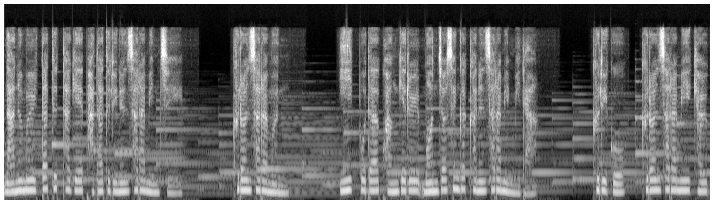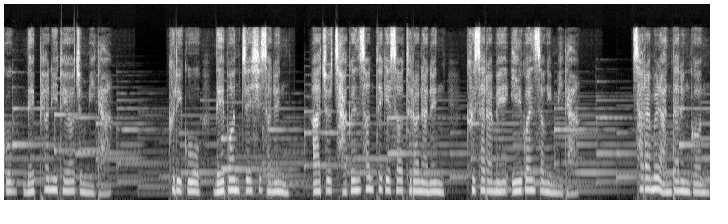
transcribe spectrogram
나눔을 따뜻하게 받아들이는 사람인지, 그런 사람은 이익보다 관계를 먼저 생각하는 사람입니다. 그리고 그런 사람이 결국 내 편이 되어줍니다. 그리고 네 번째 시선은 아주 작은 선택에서 드러나는 그 사람의 일관성입니다. 사람을 안다는 건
